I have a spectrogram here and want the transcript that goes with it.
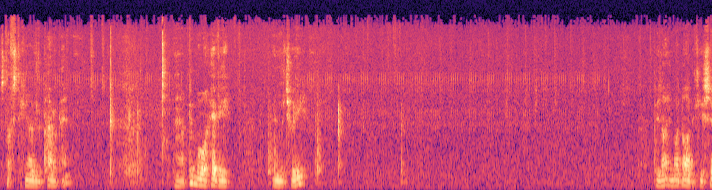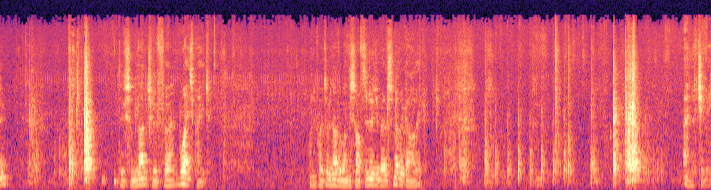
stuff sticking over the parapet. Now a bit more heavy in the tree. Be lighting my barbecue soon. Do some lunch with uh. And if I do another one this afternoon, you better smell the garlic. And the chilli.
